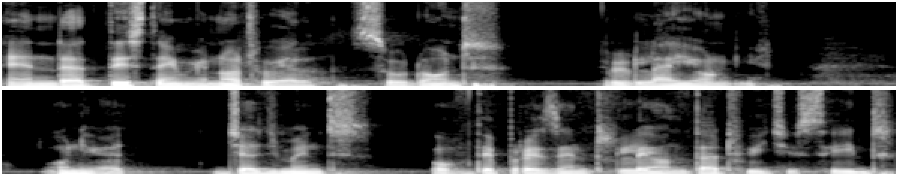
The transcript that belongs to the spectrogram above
and at this time you're not well, so don't rely on on your judgment of the present. Rely on that which you said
